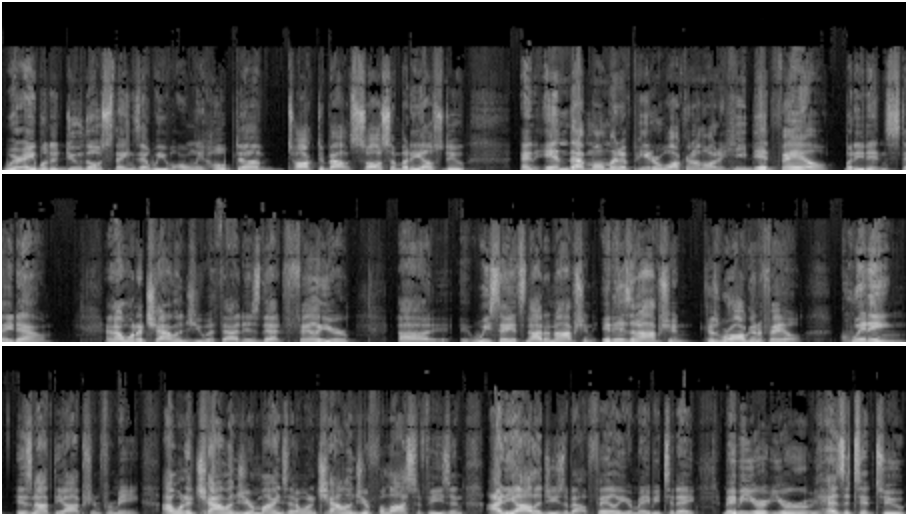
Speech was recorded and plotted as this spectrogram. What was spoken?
we're able to do those things that we've only hoped of, talked about, saw somebody else do. And in that moment of Peter walking on the water, he did fail, but he didn't stay down. And I want to challenge you with that is that failure, uh, we say it's not an option. It is an option because we're all going to fail. Quitting is not the option for me. I want to challenge your mindset. I want to challenge your philosophies and ideologies about failure maybe today. Maybe you're you're hesitant to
